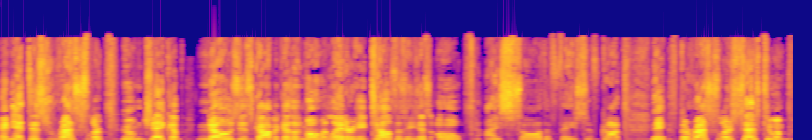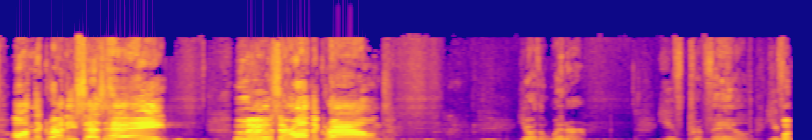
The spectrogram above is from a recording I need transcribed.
And yet, this wrestler, whom Jacob knows is God, because a moment later he tells us, he says, Oh, I saw the face of God. He, the wrestler says to him on the ground, he says, Hey, loser on the ground, you're the winner. You've prevailed. You've won.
